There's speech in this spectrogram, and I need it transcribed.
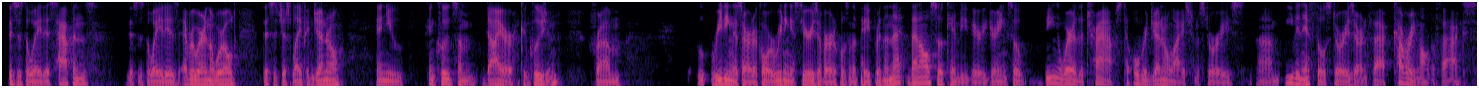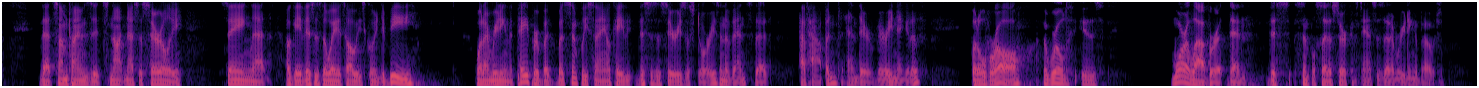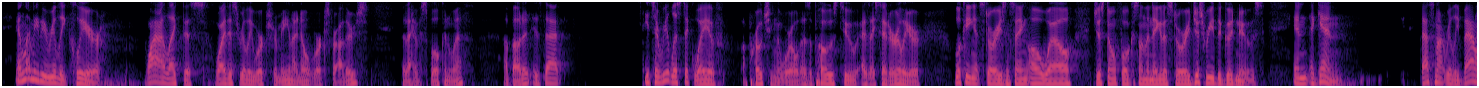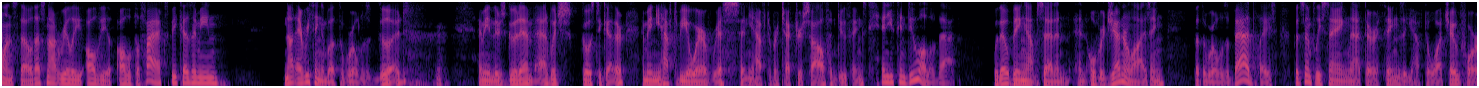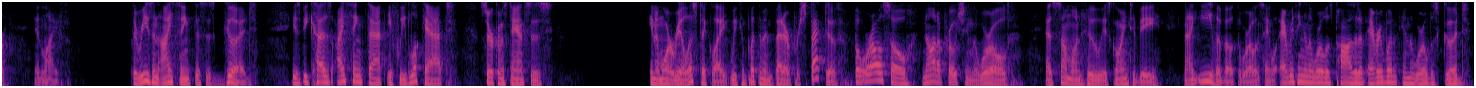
this is the way this happens, this is the way it is everywhere in the world, this is just life in general, and you conclude some dire conclusion from reading this article or reading a series of articles in the paper, then that, that also can be very draining. So being aware of the traps to overgeneralize from stories, um, even if those stories are in fact covering all the facts, that sometimes it's not necessarily saying that, okay, this is the way it's always going to be, what I'm reading in the paper, but but simply saying, okay, this is a series of stories and events that have happened and they're very negative. But overall, the world is more elaborate than this simple set of circumstances that I'm reading about. And let me be really clear why I like this, why this really works for me, and I know it works for others that I have spoken with about it, is that it's a realistic way of approaching the world as opposed to, as I said earlier, looking at stories and saying, oh, well, just don't focus on the negative story, just read the good news. And again, that's not really balanced though. That's not really all the all of the facts because I mean, not everything about the world is good. I mean, there's good and bad, which goes together. I mean, you have to be aware of risks and you have to protect yourself and do things. And you can do all of that without being upset and, and overgeneralizing that the world is a bad place, but simply saying that there are things that you have to watch out for in life. The reason I think this is good is because I think that if we look at circumstances in a more realistic light, we can put them in better perspective, but we're also not approaching the world as someone who is going to be naive about the world and saying, well, everything in the world is positive, everyone in the world is good,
